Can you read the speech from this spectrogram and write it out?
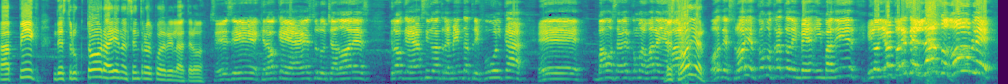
a Pig Destructor ahí en el centro del cuadrilátero. Sí, sí, creo que a estos luchadores Creo que ha sido una tremenda trifulca. Eh, vamos a ver cómo lo van a llamar. Destroyer. Oh, Destroyer, cómo trata de invadir y lo lleva con ese lazo doble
